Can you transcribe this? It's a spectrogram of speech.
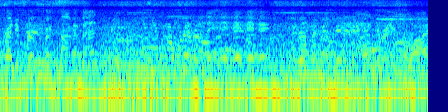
you ready for a quick time event? Hey, hey, hey, hey, hey. Hey, you ready for why?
